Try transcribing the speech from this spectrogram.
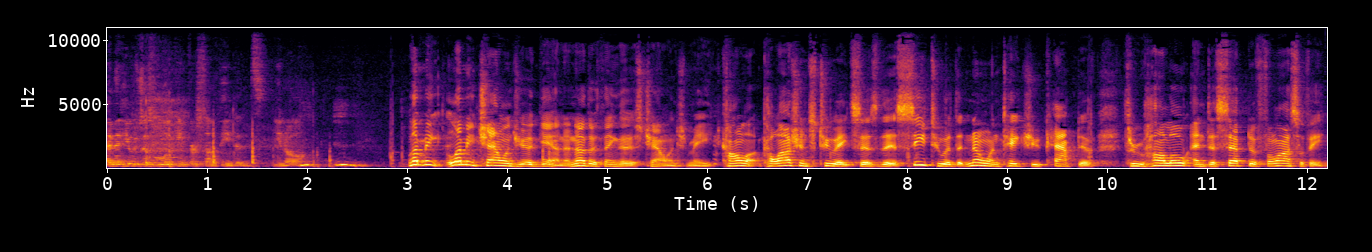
And then he was just looking for something to, you know, Let me let me challenge you again. Another thing that has challenged me. Col- Colossians 2:8 says this, "See to it that no one takes you captive through hollow and deceptive philosophy,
